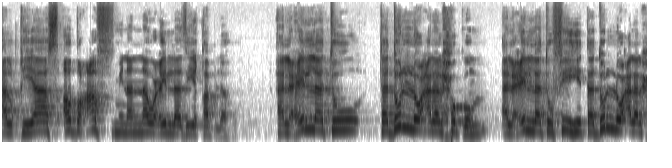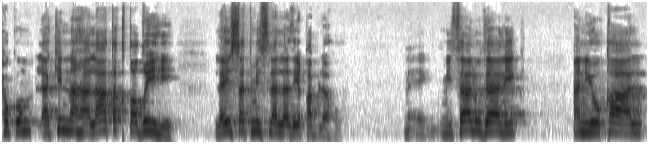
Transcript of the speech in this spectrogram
القياس أضعف من النوع الذي قبله. العلة تدل على الحكم العلة فيه تدل على الحكم لكنها لا تقتضيه ليست مثل الذي قبله. مثال ذلك أن يقال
